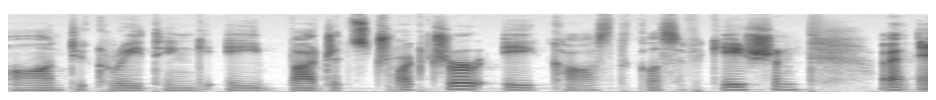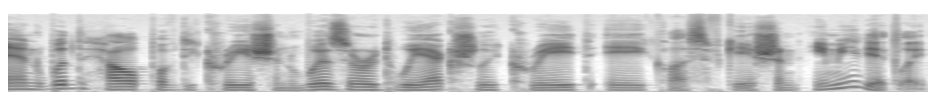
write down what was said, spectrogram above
on to creating a budget structure, a cost classification, uh, and with the help of the creation wizard, we actually create a classification immediately.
